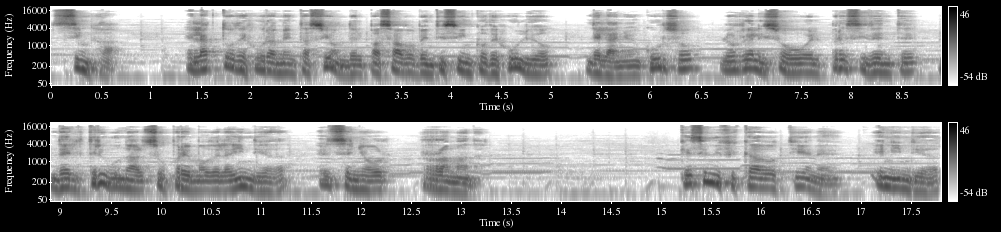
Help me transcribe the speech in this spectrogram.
Sinha. El acto de juramentación del pasado 25 de julio del año en curso lo realizó el presidente del Tribunal Supremo de la India, el señor Ramana. ¿Qué significado tiene en India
